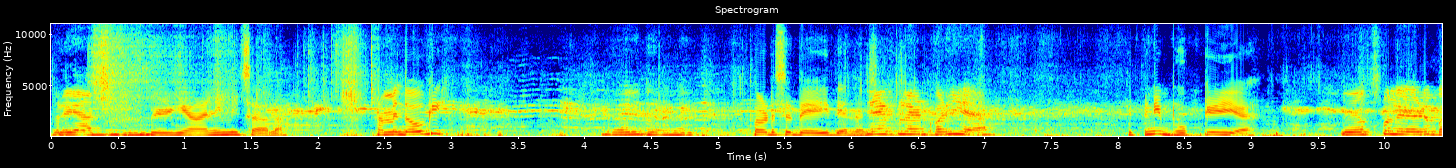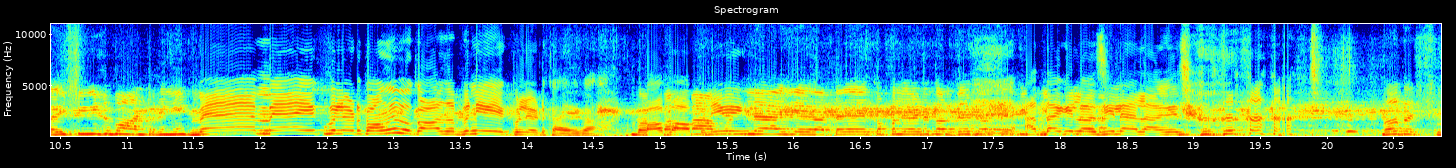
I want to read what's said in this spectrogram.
बिरयानी। बिरयानी मसाला। हमें दोगी? वही दूँगी। थोड़े से दे ही देना एक प्लेट बड़ी है। कितनी भूख गई है। एक प्लेट बड़ी चीज़ बांट रही है। मैं मैं एक प्लेट खाऊँगी विकास अपनी एक प्लेट खाएगा। बाबा अपनी भी। ले आइएगा तो एक प्लेट करते करते आधा किलो सी ले लाएँगे जो बहुत अच्छी।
